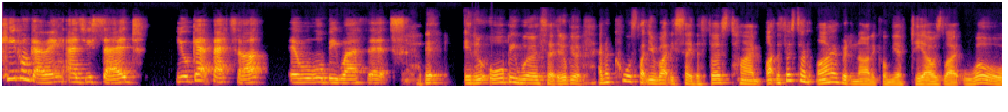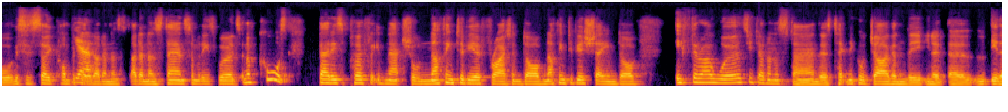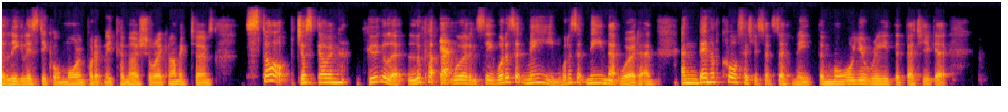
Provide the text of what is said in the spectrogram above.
keep on going, as you said. You'll get better. It will all be worth it. it it'll all be worth it. It'll be, and of course, like you rightly say, the first time, the first time I read an article on the FT, I was like, "Whoa, this is so complicated. Yeah. I don't, I don't understand some of these words." And of course, that is perfectly natural. Nothing to be frightened of. Nothing to be ashamed of. If there are words you don't understand, there's technical jargon, the you know, uh, either legalistic or more importantly, commercial or economic terms stop just go and google it look up yeah. that word and see what does it mean? What does it mean that word? And and then of course as you said stephanie the more you read the better you get.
